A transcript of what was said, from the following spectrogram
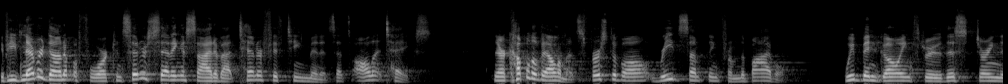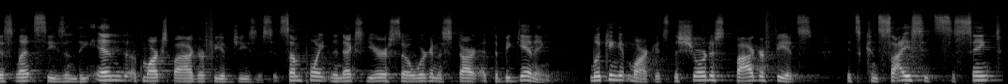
If you've never done it before, consider setting aside about 10 or 15 minutes. That's all it takes. There are a couple of elements. First of all, read something from the Bible. We've been going through this during this Lent season, the end of Mark's biography of Jesus. At some point in the next year or so, we're going to start at the beginning, looking at Mark. It's the shortest biography, it's, it's concise, it's succinct.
